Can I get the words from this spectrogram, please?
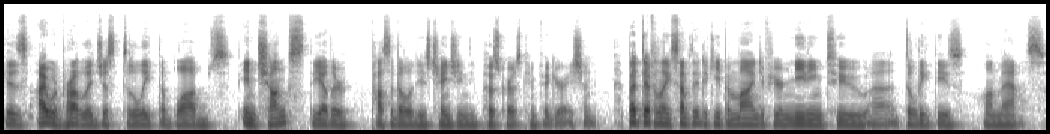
is I would probably just delete the blobs in chunks. The other possibility is changing the Postgres configuration. But definitely something to keep in mind if you're needing to uh, delete these en masse.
